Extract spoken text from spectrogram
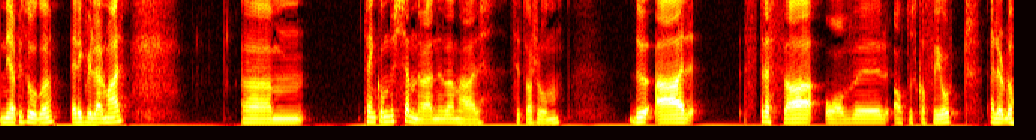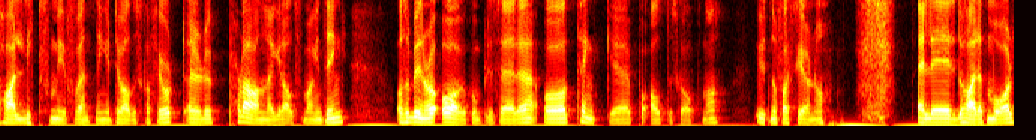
Ny episode. Erik Wilhelm her. Um, tenk om du kjenner deg igjen i denne situasjonen. Du er stressa over alt du skal få gjort, eller du har litt for mye forventninger til hva du skal få gjort, eller du planlegger altfor mange ting, og så begynner du å overkomplisere og tenke på alt du skal oppnå, uten å faktisk gjøre noe. Eller du har et mål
